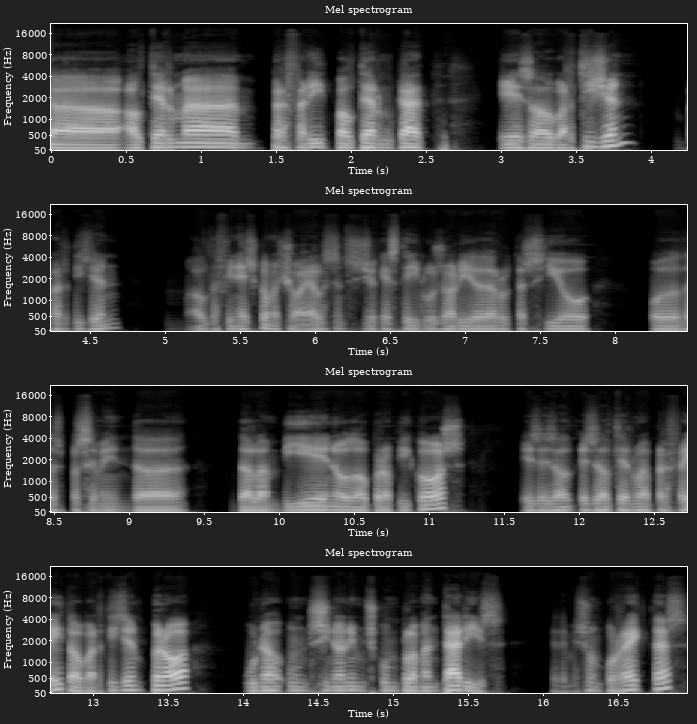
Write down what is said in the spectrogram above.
Que el terme preferit pel termcat és el vertigen. Vertigen el defineix com això, eh? la sensació aquesta il·lusòria de rotació o de desplaçament de, de l'ambient o del propi cos, és, és, el, és el terme preferit, el vertigen, però una, uns sinònims complementaris que també són correctes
